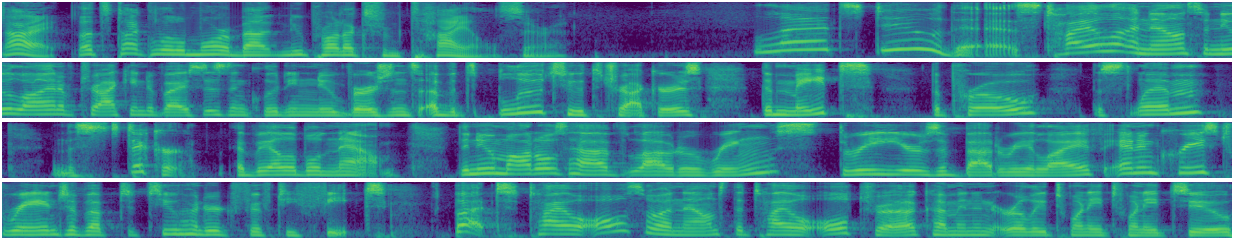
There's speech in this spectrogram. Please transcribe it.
All right. Let's talk a little more about new products from Tile, Sarah. Let's do this. Tile announced a new line of tracking devices, including new versions of its Bluetooth trackers, the Mate, the Pro, the Slim, and the Sticker, available now. The new models have louder rings, three years of battery life, and increased range of up to 250 feet. But Tile also announced the Tile Ultra coming in early 2022,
